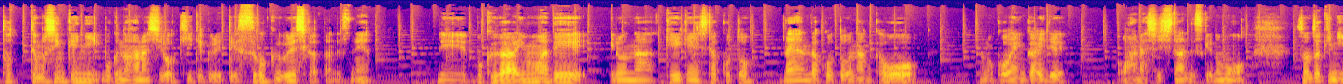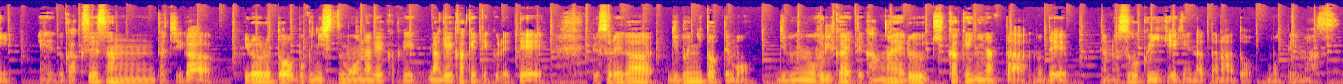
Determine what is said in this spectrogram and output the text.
とっても真剣に僕の話を聞いてくれてすごく嬉しかったんですね。で、僕が今までいろんな経験したこと、悩んだことなんかをその講演会でお話ししたんですけども、その時に、えーと学生さんたちがいろいろと僕に質問を投げかけ、投げかけてくれて、それが自分にとっても自分を振り返って考えるきっかけになったので、あの、すごくいい経験だったなと思っています。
